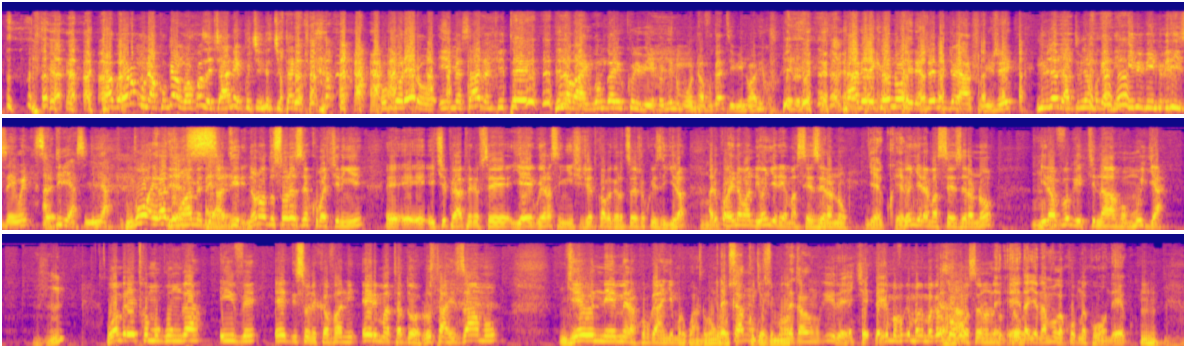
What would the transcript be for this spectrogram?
ntabwo rero umuntu yakubwira ngo wakoze cyane ku kintu kitari cyo. Ubwo rero iyi mesaje mfite binabaye ngombwa yuko ibi bintu nyine umuntu avuga ati ibintu wabikuye. He?" nabereka iyo nohereje ni byo yanshubije. Nibyo byatumye mvuga nti ibi bintu birizewe. Adiri yasinye imyaka ngo eradi Eh. adiri noneho dusoreze ku bakinnyi. Eh, eh, ikipe ya pfc yego yarasinyishije twabagarutse ejo kwizigira. Ariko hari n'abandi yongereye amasezerano. Yongereye amasezerano. Iravuga iti ntaho mujya. Uwa mbere yitwa mugunga ive edison kavani eri matador. Rutahizamu ngewe nemera ku bwanjye mu rwanda. Ubu ngubu kugeza uyu nkubwire- munota reka nkubwire iki- reka mbavuge mbagaruke Aha. bose none Eh, eh, ndagenda mvuga ko umwe ku wundi yego.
